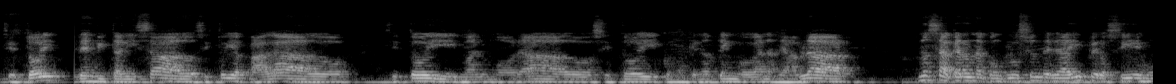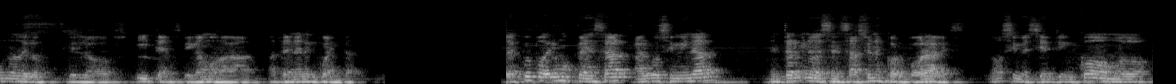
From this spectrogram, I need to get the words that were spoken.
Si estoy desvitalizado, si estoy apagado, si estoy malhumorado, si estoy como que no tengo ganas de hablar. No sacar una conclusión desde ahí, pero sí es uno de los, de los ítems, digamos, a, a tener en cuenta. Después podríamos pensar algo similar en términos de sensaciones corporales, ¿no? Si me siento incómodo,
